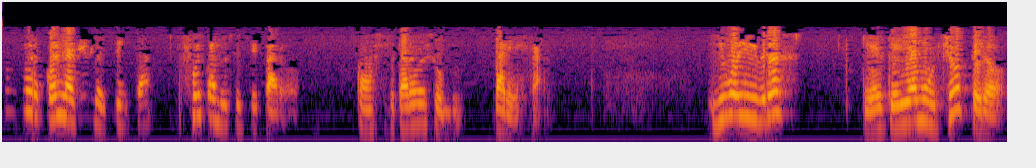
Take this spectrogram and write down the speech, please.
suyo con la biblioteca fue cuando se separó, cuando se separó de su pareja. Y hubo libros que él quería mucho, pero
